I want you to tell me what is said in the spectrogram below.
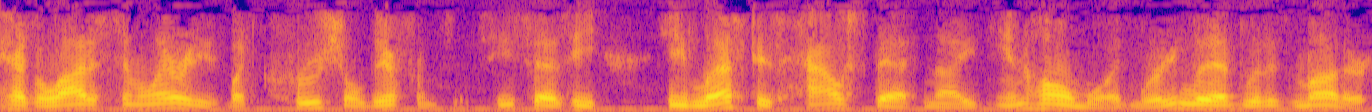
has a lot of similarities but crucial differences. He says he he left his house that night in Homewood, where he lived with his mother,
